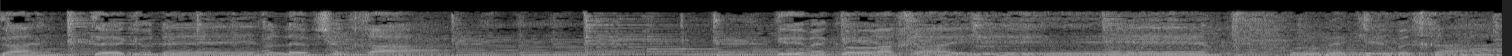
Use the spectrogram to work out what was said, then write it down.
דע את הגיוני הלב שלך, כי מקור החיים הוא בקרבך.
